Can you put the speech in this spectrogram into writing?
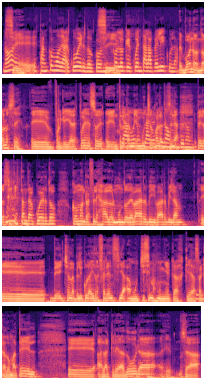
¿no? Sí. Eh, están como de acuerdo con, Sí. con lo que cuenta la película. Eh, Bueno, no lo sé, eh, porque ya después eso entra Ya, también bueno, mucho claro, con la nombre, persona. Pero sí que están de acuerdo cómo han reflejado el mundo de Barbie, Barbieland. Eh, de hecho, en la película hay referencia a muchísimas muñecas que ha sacado Mattel, eh, a la creadora. eh, o sea,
